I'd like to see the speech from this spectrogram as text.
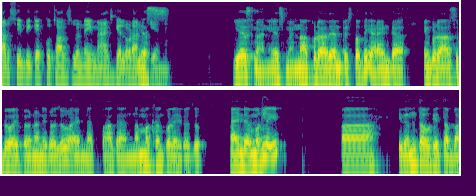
ఆర్సీబీకి ఎక్కువ ఛాన్సులు ఉన్నాయి ఈ మ్యాచ్ గెలవడానికి అని. ఎస్ మ్యాన్ ఎస్ మ్యాన్ నాకు కూడా అదే అనిపిస్తుంది. అండ్ నేను కూడా ఆర్సీబీ అయిపోయి ఉన్నాను ఈరోజు. అండ్ నాకు బాగా నమ్మకం కూడా ఈరోజు. అండ్ మురళి ఆ ఇదంతా ఓకే తబ్బా.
